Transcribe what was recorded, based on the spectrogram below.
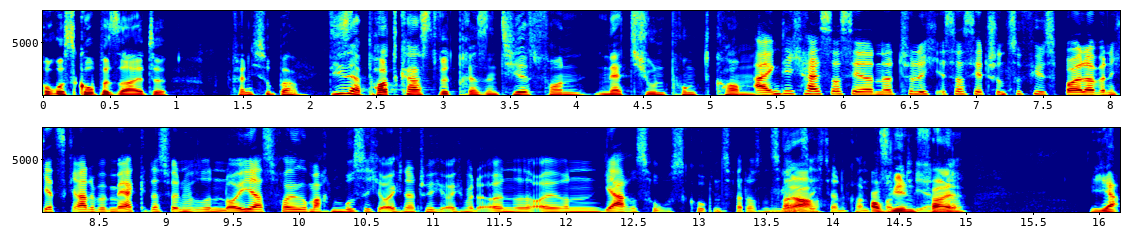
Horoskope-Seite. Fände ich super. Dieser Podcast wird präsentiert von nettune.com. Eigentlich heißt das ja natürlich, ist das jetzt schon zu viel Spoiler, wenn ich jetzt gerade bemerke, dass wenn wir so eine Neujahrsfolge machen, muss ich euch natürlich euch mit euren, euren Jahreshoroskopen 2020 Ja, dann konfrontieren. Auf jeden Fall. Ne? Ja.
